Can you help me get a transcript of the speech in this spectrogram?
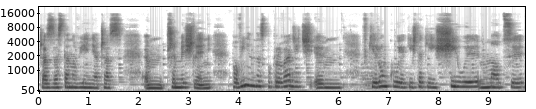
czas zastanowienia, czas um, przemyśleń powinien nas poprowadzić w kierunku jakiejś takiej siły, mocy,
